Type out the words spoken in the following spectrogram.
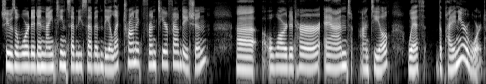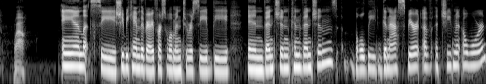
She was awarded in 1977 the Electronic Frontier Foundation uh, awarded her and Antheil with the Pioneer Award. Wow. And let's see, she became the very first woman to receive the Invention Convention's Bulbie Gnass Spirit of Achievement Award.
